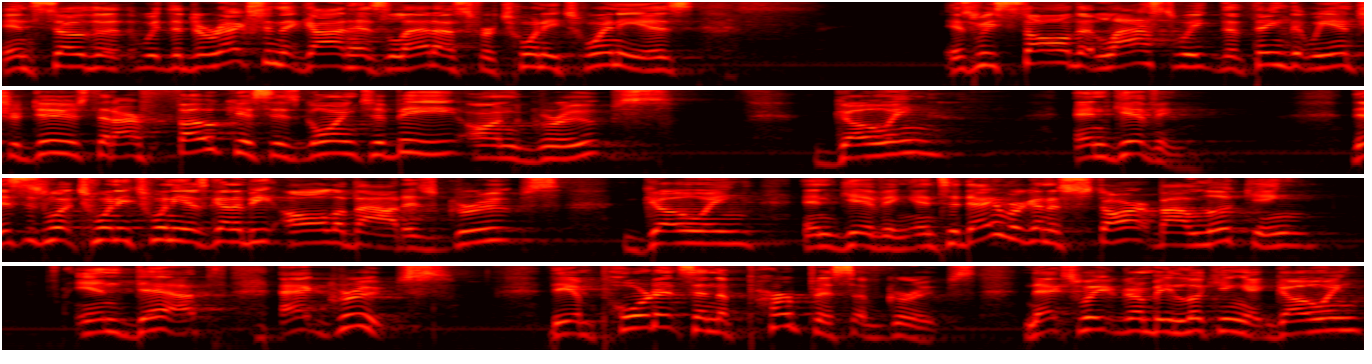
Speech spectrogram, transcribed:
And so the, with the direction that God has led us for 2020 is, is we saw that last week, the thing that we introduced, that our focus is going to be on groups, going, and giving. This is what 2020 is going to be all about is groups, going, and giving. And today we're going to start by looking in depth at groups the importance and the purpose of groups. Next week, we're going to be looking at going.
